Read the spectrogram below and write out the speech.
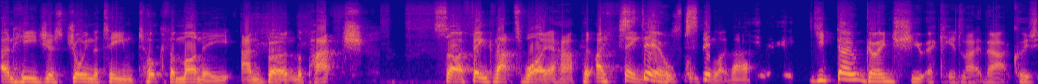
and he just joined the team, took the money, and burnt the patch. So I think that's why it happened. I think Still- something still- like that. you don't go and shoot a kid like that because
